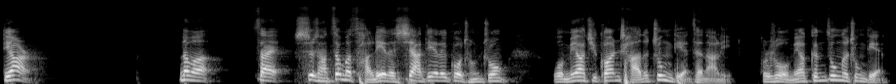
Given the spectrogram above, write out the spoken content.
第二，那么在市场这么惨烈的下跌的过程中，我们要去观察的重点在哪里？或者说我们要跟踪的重点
